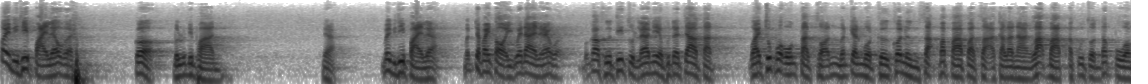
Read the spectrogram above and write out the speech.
ไม่มีที่ไปแล้วเลย ก็บรรลุนิพพาน เนี่ย ไม่มีที่ไปแล้ว มันจะไปต่ออีกไม่ได้แล้วมันก็คือที่สุดแล้วเนี่ยพุทธเจ้าตัด ไว้ทุกพระองค์ตัดสอนเหมือนกันหมด คือข้อหนึ่งสัพปาปัสสะกาลนางละบาปอกุศลทั้งปวง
